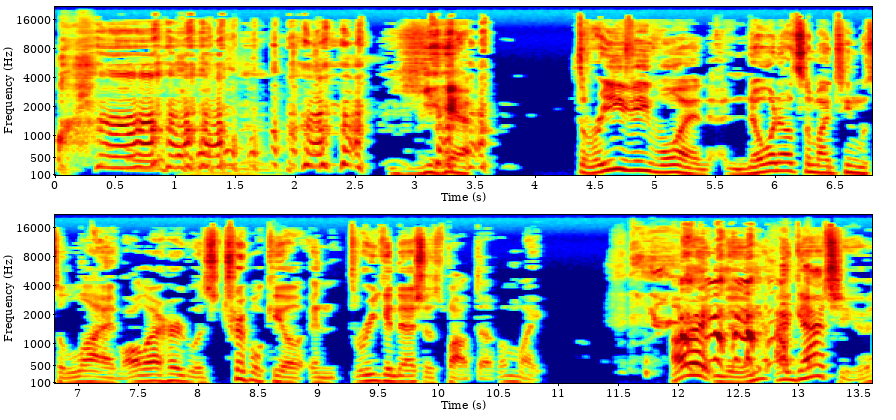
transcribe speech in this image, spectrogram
Yeah. 3v1. No one else on my team was alive. All I heard was triple kill and three Ganeshes popped up. I'm like, alright, Moon, I got you.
